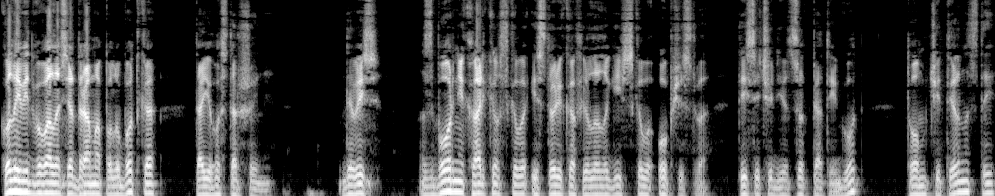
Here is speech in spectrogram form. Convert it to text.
коли відбувалася драма Полуботка та його старшини. Дивись, Сборник Харьковского историко-филологического общества, 1905 год, том 14,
